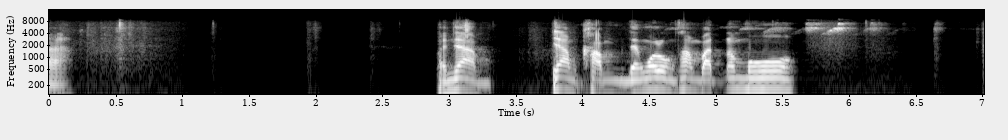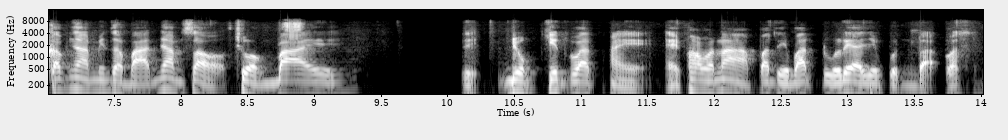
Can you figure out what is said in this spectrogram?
นะมันย่ามย่ามคำยังว่าลงทำวัดน้ำมูกับย่ามมินตบาทย่ามเสาช่วงบ่ายยกจิตวัดให้ให้ภาวนาปฏิบัติดูแลอยู่คุณละว่าซั่น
